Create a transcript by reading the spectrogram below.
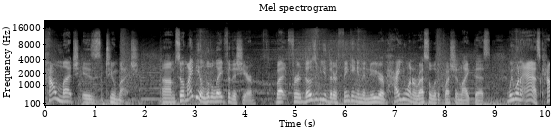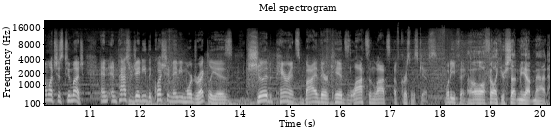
how much is too much? Um, so it might be a little late for this year. But for those of you that are thinking in the new year of how you want to wrestle with a question like this, we want to ask how much is too much? And and Pastor JD, the question maybe more directly is should parents buy their kids lots and lots of Christmas gifts? What do you think? Oh, I feel like you're setting me up, Matt,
